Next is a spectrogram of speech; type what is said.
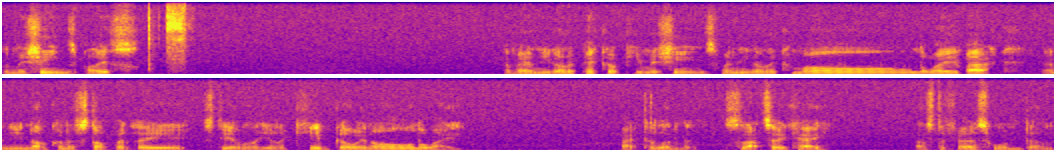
the machines place. And then you're going to pick up your machines. And you're going to come all the way back. And you're not going to stop at the steel mill. You're going to keep going all the way back to London. So that's okay. That's the first one done.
